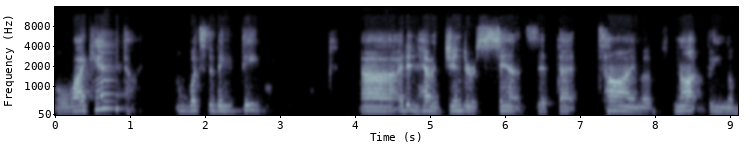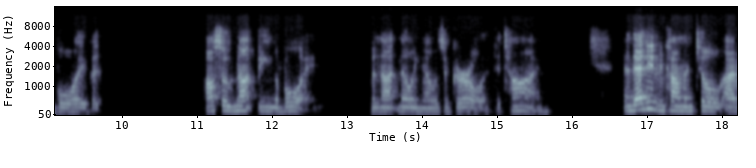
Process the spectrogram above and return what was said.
well, why can't I? What's the big deal? Uh, I didn't have a gender sense at that time of not being a boy, but also not being a boy, but not knowing I was a girl at the time. And that didn't come until I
